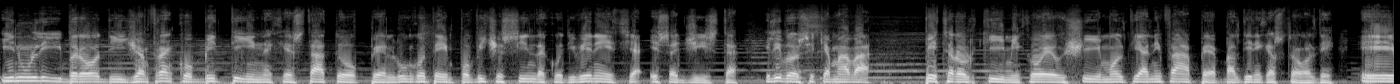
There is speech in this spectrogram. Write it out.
in un libro di Gianfranco Bettin che è stato per lungo tempo vice sindaco di Venezia e saggista. Il libro si chiamava Petrol Chimico e uscì molti anni fa per Baldini Castoldi. E,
